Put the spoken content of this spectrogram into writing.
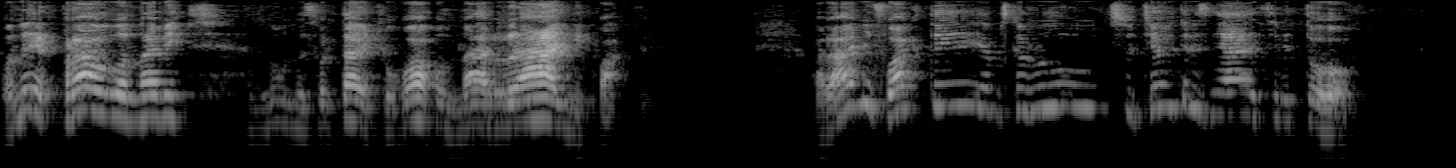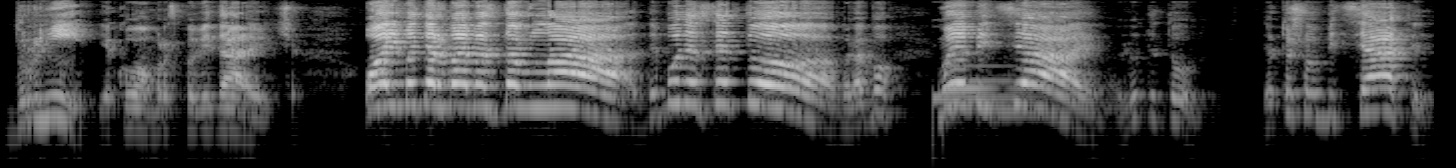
Вони, як правило, навіть ну, не звертають увагу на реальні факти. Реальні факти, я вам скажу, суттєво відрізняються від того дурні, яку вам розповідають, Ой, ми дорвемось до влади, буде все добре, або ми обіцяємо. Люди добрі. Для того, щоб обіцяти,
